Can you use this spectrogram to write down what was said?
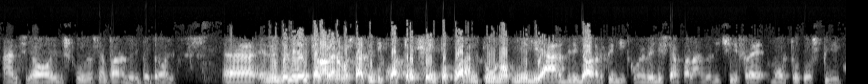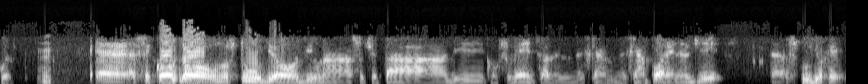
anzi oil, scusa, stiamo parlando di petrolio, eh, nel 2019 erano stati di 441 miliardi di dollari, quindi come vedi stiamo parlando di cifre molto cospicue. Mm. Eh, secondo uno studio di una società di consulenza nel, nel, cam- nel campo energy, eh, studio che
